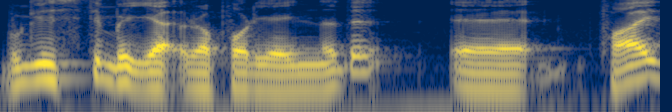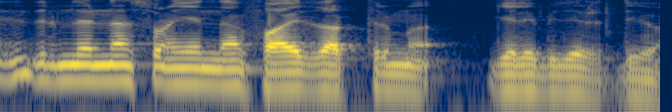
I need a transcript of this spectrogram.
Bugün Citi bir rapor yayınladı. Ee, faiz indirimlerinden sonra yeniden faiz arttırımı gelebilir diyor.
